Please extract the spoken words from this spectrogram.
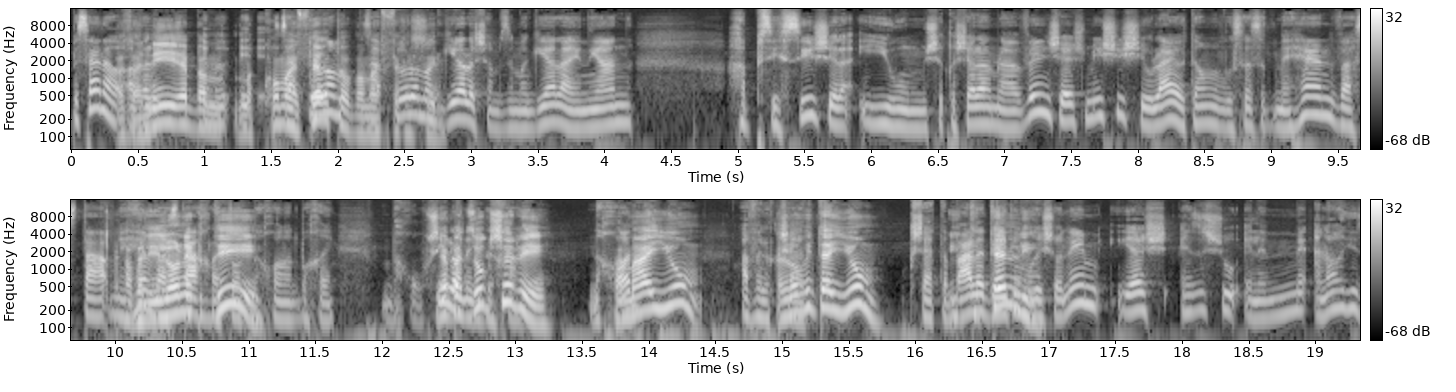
בסדר, אז אבל... אני אהיה במקום היותר אפילו- טוב במערכת זה אפילו לא היחסים. מגיע לשם, זה מגיע לעניין הבסיסי של האיום, שקשה להם להבין שיש מישהי שהיא אולי יותר מבוססת מהן, ועשתה, מהן היא לא ועשתה נגדי. החלטות נכונות בחיים. ברור היא שהיא לא הבת זוג נגדך. שלי, נכון? מה האיום? אבל אני כשאת- לא מבין את האיום. כשאתה היא בא לדייטים. ראשונים, יש איזשהו אלמנט, אני לא אגיד,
